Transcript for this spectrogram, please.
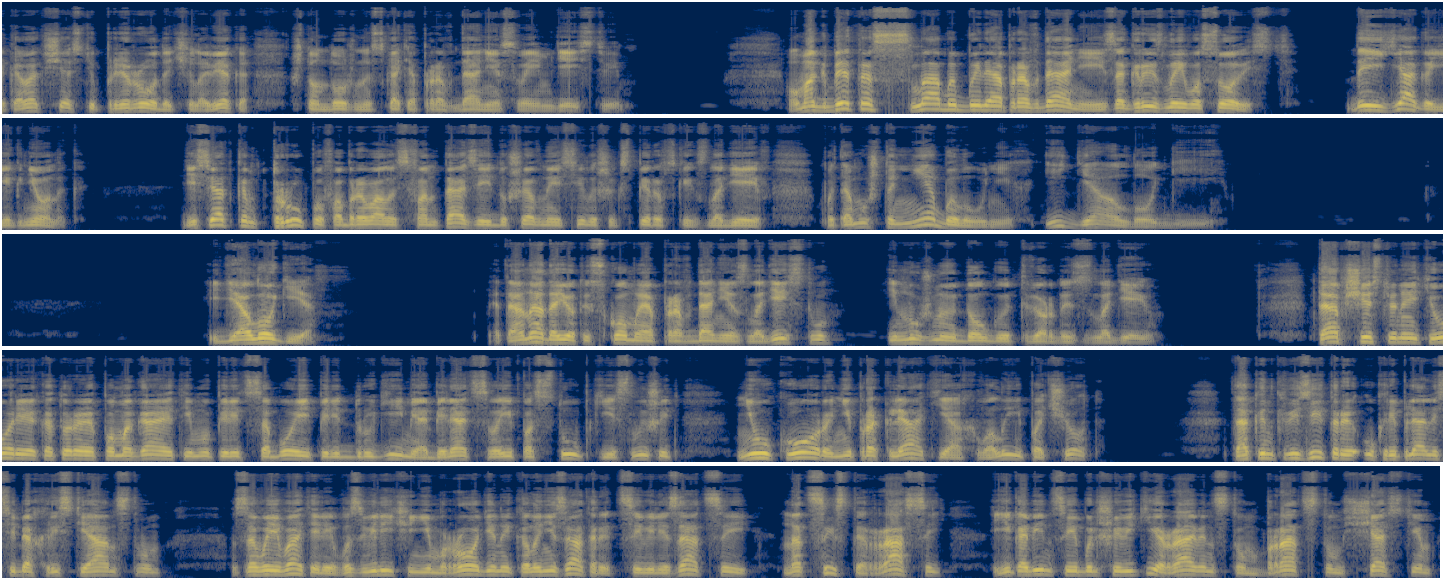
Такова, к счастью, природа человека, что он должен искать оправдание своим действиям. У Макбета слабы были оправдания, и загрызла его совесть. Да и Яга ягненок. Десяткам трупов обрывалась фантазия и душевные силы шекспировских злодеев, потому что не было у них идеологии. Идеология. Это она дает искомое оправдание злодейству и нужную долгую твердость злодею. Та общественная теория, которая помогает ему перед собой и перед другими обелять свои поступки и слышать ни укоры, ни проклятия, а хвалы и почет. Так инквизиторы укрепляли себя христианством, завоеватели — возвеличением Родины, колонизаторы — цивилизацией, нацисты — расой, якобинцы и большевики — равенством, братством, счастьем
